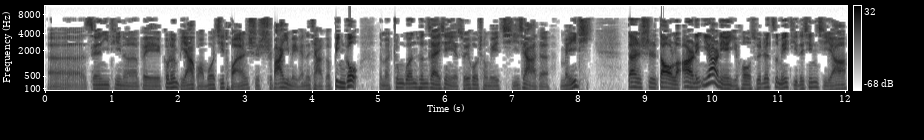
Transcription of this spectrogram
呃 CNET 呢被哥伦比亚广播集团是十八亿美元的价格并购，那么中关村在线也随后成为旗下的媒体。但是到了二零一二年以后，随着自媒体的兴起啊，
